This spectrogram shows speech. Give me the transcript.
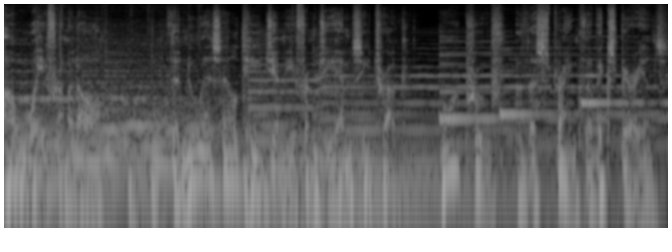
away from it all. The new SLT Jimmy from GMC Truck. More proof of the strength of experience.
